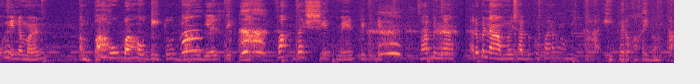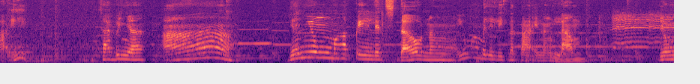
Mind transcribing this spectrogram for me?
okay naman. Ang baho-baho dito, jungle, picnic. Fuck that shit, man, picnic. Sabi niya, ano ba naamoy? Sabi ko, parang amoy tae, pero kakaibang tae. Sabi niya, ah, yan yung mga pellets daw ng, yung mga maliliit na tae ng lamb. Yung,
